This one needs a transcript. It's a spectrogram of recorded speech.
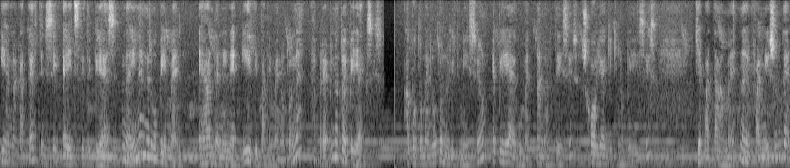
η ανακατεύθυνση HTTPS να είναι ενεργοποιημένη. Εάν δεν είναι ήδη πατημένο το ναι, θα πρέπει να το επιλέξεις. Από το μενού των ρυθμίσεων επιλέγουμε αναρτήσεις, σχόλια και κοινοποιήσεις και πατάμε να εμφανίζονται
